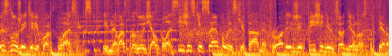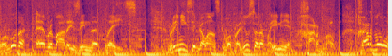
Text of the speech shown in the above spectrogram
Вы слушаете Record Classix, и для вас прозвучал классический сэмпл из хита The Prodigy 1991 года Everybody in the Place. В ремиксе голландского продюсера по имени Хардвелл. Хардвелл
